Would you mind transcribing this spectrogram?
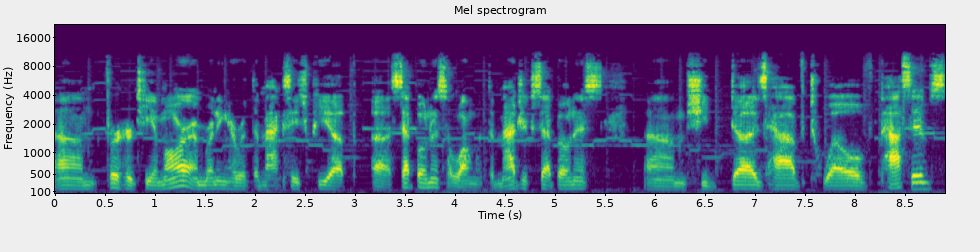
Um, for her TMR, I'm running her with the max HP up uh, set bonus along with the magic set bonus. Um, she does have 12 passives,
